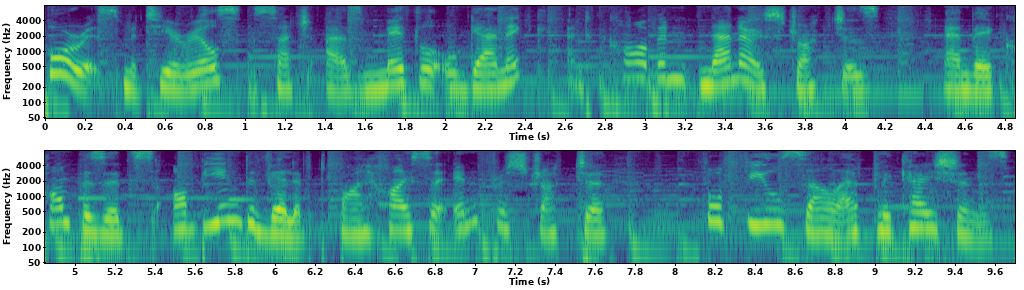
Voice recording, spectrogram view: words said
Porous materials such as metal organic and carbon nanostructures and their composites are being developed by HySA Infrastructure for fuel cell applications.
